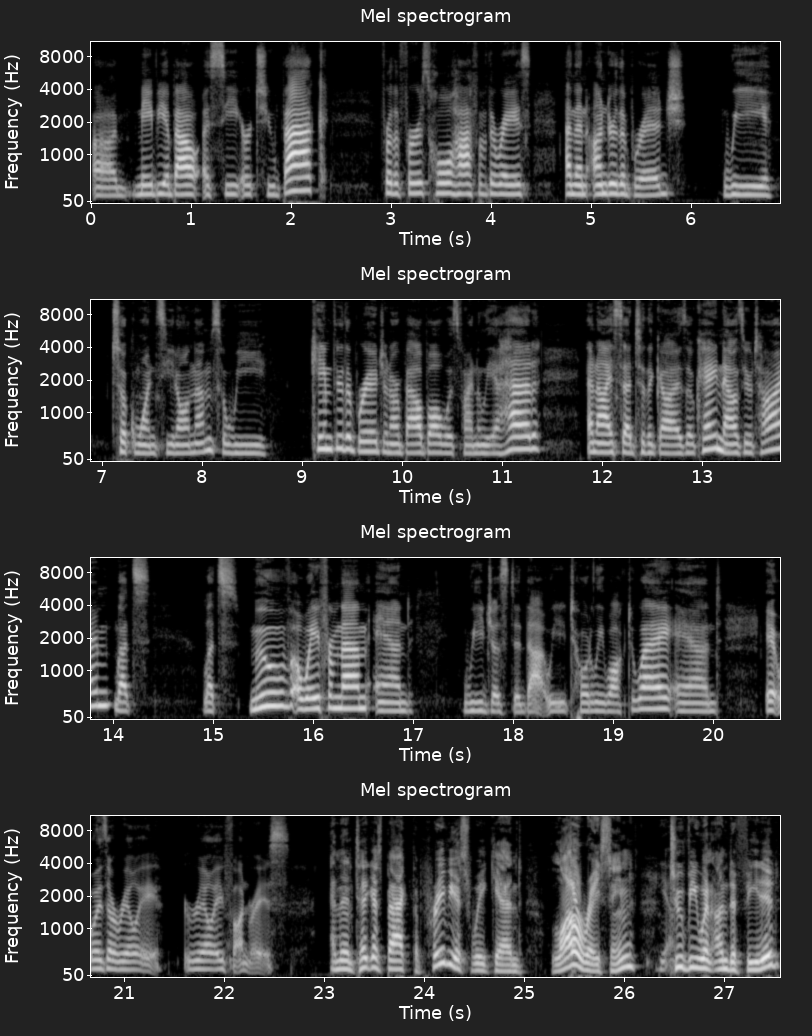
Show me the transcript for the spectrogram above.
uh, maybe about a seat or two back for the first whole half of the race. And then under the bridge, we took one seat on them. So we came through the bridge and our bow ball was finally ahead. And I said to the guys, okay, now's your time. Let's let's move away from them and we just did that. We totally walked away, and it was a really, really fun race. And then take us back the previous weekend, a lot of racing. Yeah. 2V went undefeated.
